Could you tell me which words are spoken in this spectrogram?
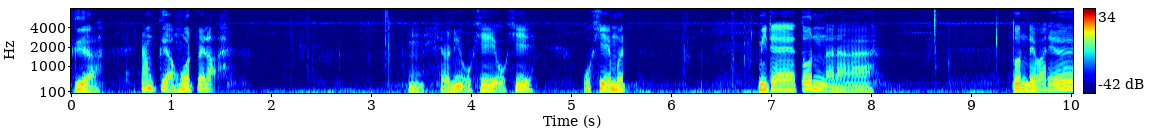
เกลือน้ำเกลือโหดไปละอืมแถวนี้โอเคโอเค โอเคหมดมีแต่ต้นอะนะ ต้นเดี๋ยวว่าเออ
